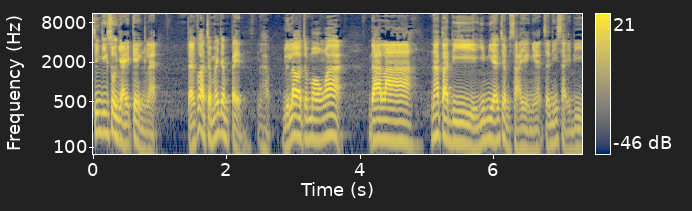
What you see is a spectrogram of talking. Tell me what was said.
จริงๆ ส่วนใหญ่เก่งแหละ แต่ก็อาจจะไม่จำเป็นนะครับหรือเราจะมองว่าดาราหน้าตาดี ยิ้มแย้มแจ่มใสอย่างเงี้ยจะนิสัยดี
